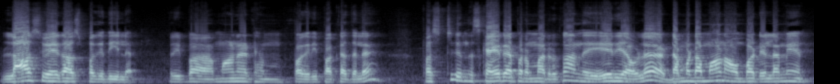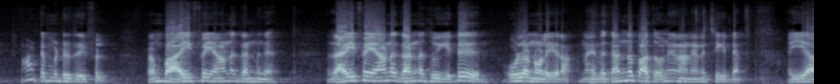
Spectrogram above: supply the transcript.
லாஸ் வேகாஸ் பகுதியில். குறிப்பாக மானாட்டம் பகுதி பக்கத்தில். ஃபஸ்ட்டு இந்த ஸ்கை ரேப்பர் மாதிரி இருக்கும். அந்த ஏரியாவில் டமடமான அவன் பாட்டு எல்லாமே ஆட்டோமேட்டிக் ரைஃபிள் ரொம்ப ஐஃபையான கன்னுங்க அந்த ஐஃபையான கன்னை தூக்கிட்டு உள்ளே நுழையிறான். நான் இந்த கன்னை பார்த்தோன்னே நான் நினச்சிக்கிட்டேன். ஐயா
